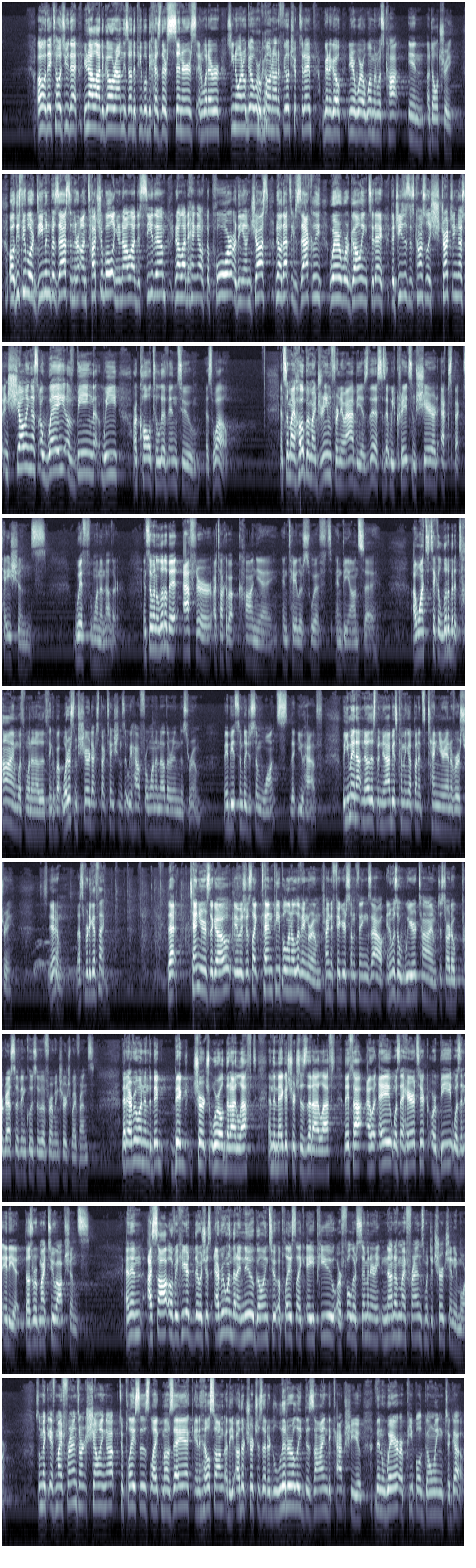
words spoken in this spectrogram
Oh, they told you that you're not allowed to go around these other people because they're sinners and whatever. So you know what we'll go? We're going on a field trip today. We're going to go near where a woman was caught in adultery. Oh, these people are demon possessed and they're untouchable and you're not allowed to see them. You're not allowed to hang out with the poor or the unjust. No, that's exactly where we're going today. That Jesus is constantly stretching us and showing us a way of being that we are called to live into as well. And so my hope and my dream for New Abbey is this is that we create some shared expectations with one another. And so, in a little bit after I talk about Kanye and Taylor Swift and Beyonce, I want to take a little bit of time with one another to think about what are some shared expectations that we have for one another in this room. Maybe it's simply just some wants that you have. But you may not know this, but New Abbey is coming up on its 10 year anniversary. Yeah, that's a pretty good thing. That 10 years ago, it was just like 10 people in a living room trying to figure some things out. And it was a weird time to start a progressive, inclusive, affirming church, my friends that everyone in the big, big church world that I left and the mega churches that I left, they thought I would, A, was a heretic, or B, was an idiot. Those were my two options. And then I saw over here that there was just everyone that I knew going to a place like APU or Fuller Seminary. None of my friends went to church anymore. So I'm like, if my friends aren't showing up to places like Mosaic and Hillsong or the other churches that are literally designed to capture you, then where are people going to go?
